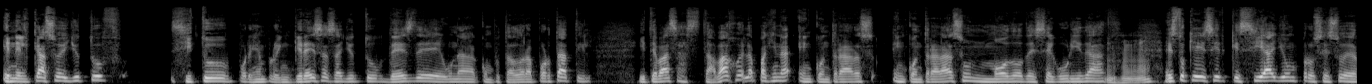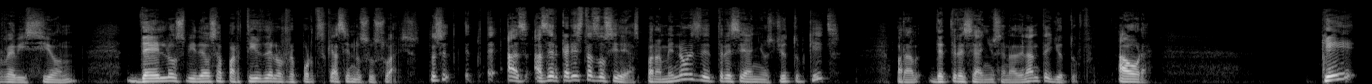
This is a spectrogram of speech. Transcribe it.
En el caso de YouTube, si tú, por ejemplo, ingresas a YouTube desde una computadora portátil y te vas hasta abajo de la página, encontrarás, encontrarás un modo de seguridad. Esto quiere decir que sí hay un proceso de revisión de los videos a partir de los reportes que hacen los usuarios. Entonces, eh, eh, acercaré estas dos ideas. Para menores de 13 años, YouTube Kids. Para de 13 años en adelante, YouTube. Ahora, ¿qué,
